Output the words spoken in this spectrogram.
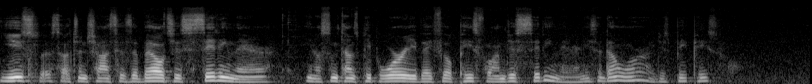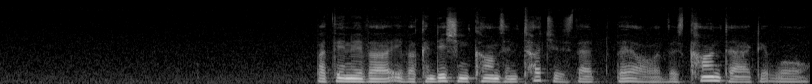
useless. Ajahn Chah says the bell just sitting there. You know, sometimes people worry they feel peaceful. I'm just sitting there. And he said, don't worry, just be peaceful. But then if a, if a condition comes and touches that bell, if there's contact, it will,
